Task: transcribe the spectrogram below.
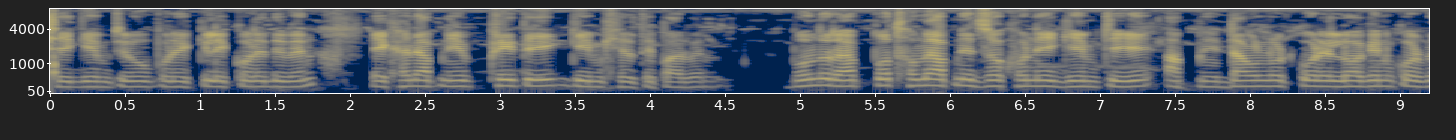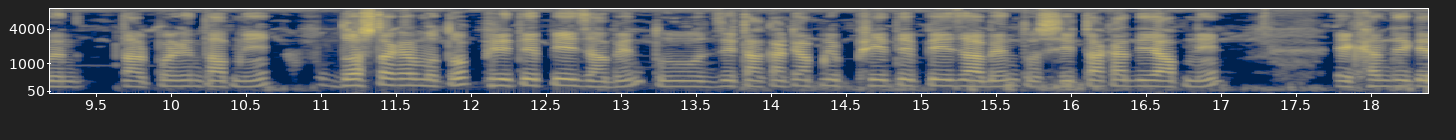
সেই গেমটির উপরে ক্লিক করে দেবেন। এখানে আপনি ফ্রিতেই গেম খেলতে পারবেন। বন্ধুরা, প্রথমে আপনি যখন এই গেমটি আপনি ডাউনলোড করে লগ করবেন, তারপরে কিন্তু আপনি দশ টাকার মতো ফ্রিতে পেয়ে যাবেন। তো যে টাকাটি আপনি ফ্রিতে পেয়ে যাবেন, তো সেই টাকা দিয়ে আপনি এখান থেকে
